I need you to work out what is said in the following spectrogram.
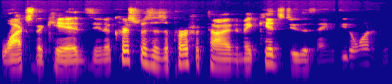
watch the kids. You know, Christmas is a perfect time to make kids do the things you don't want to do.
